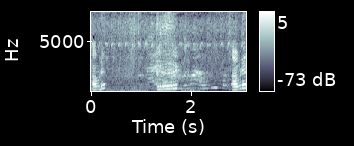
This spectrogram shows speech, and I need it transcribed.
આવડે? ગ્રર આવડે?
